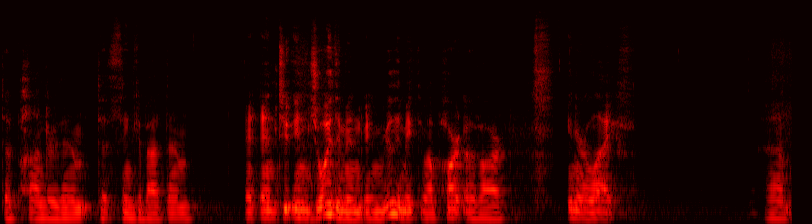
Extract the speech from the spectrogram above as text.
to ponder them, to think about them, and, and to enjoy them and, and, really make them a part of our inner life. Um,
